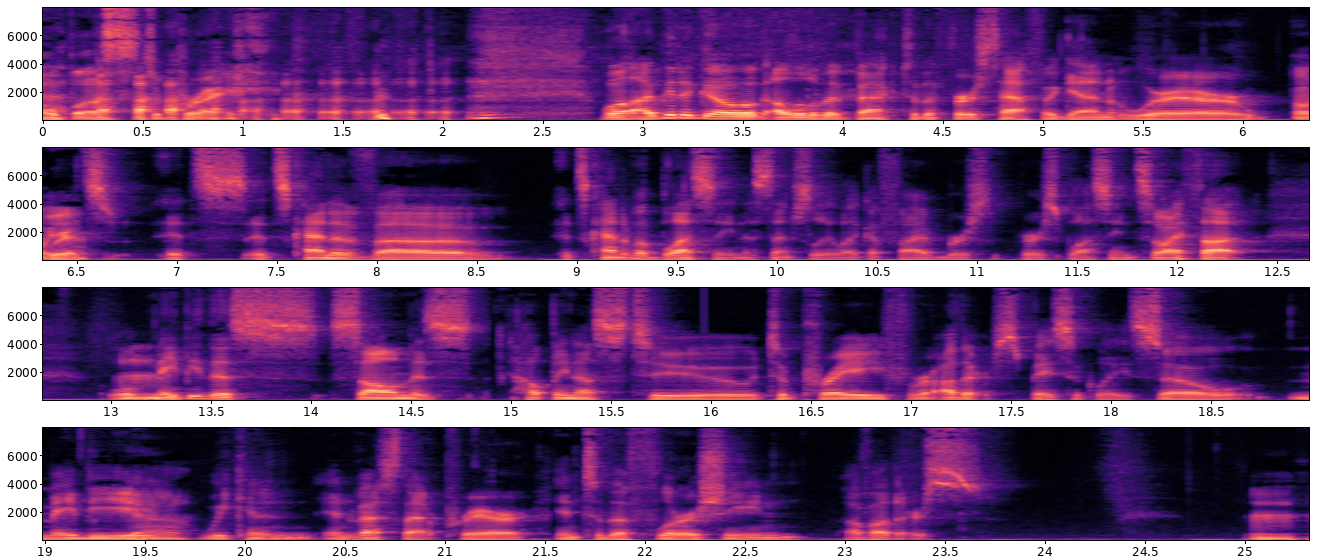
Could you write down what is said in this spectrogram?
help us to pray? Well, I'm going to go a little bit back to the first half again, where, Oh, where yeah. it's it's it's kind of uh, it's kind of a blessing, essentially, like a five verse verse blessing. So I thought, well, Hmm. maybe this psalm is helping us to to pray for others, basically. So maybe Yeah. we can invest that prayer into the flourishing of others. Mm.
